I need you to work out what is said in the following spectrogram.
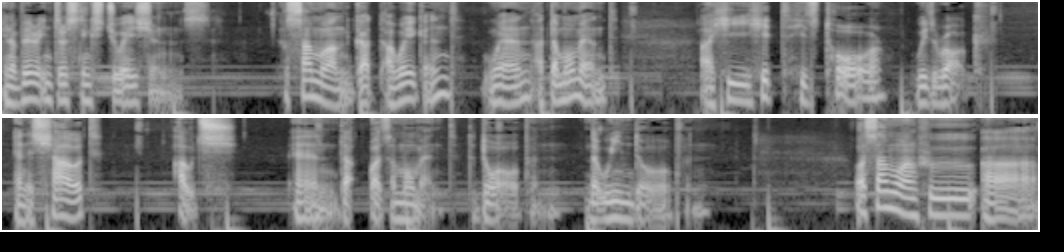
in a very interesting situations. Someone got awakened when, at the moment, uh, he hit his toe with rock and shout, "Ouch!" And that was a moment the door open, the window open. Or someone who uh,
